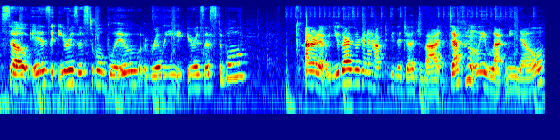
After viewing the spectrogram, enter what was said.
So is Irresistible Blue really irresistible? I don't know, you guys are gonna have to be the judge of that. Definitely let me know,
